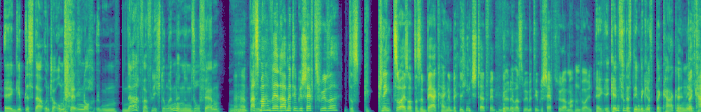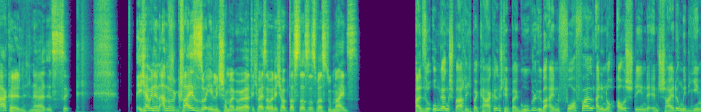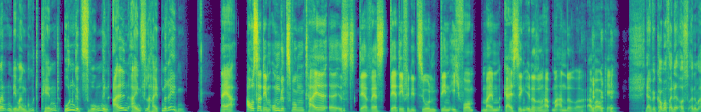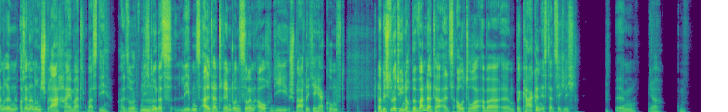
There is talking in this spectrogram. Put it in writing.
äh, gibt es da unter Umständen noch ähm, Nachverpflichtungen. Insofern. Aha. Was machen wir da mit dem Geschäftsführer? Das klingt so, als ob das im Berghain in Berlin stattfinden würde, was wir mit dem Geschäftsführer machen wollen. Äh, kennst du das den Begriff bekakeln nicht? Bekakeln, na, ist ich habe ihn in anderen Kreisen so ähnlich schon mal gehört. Ich weiß aber nicht, ob das das ist, was du meinst. Also umgangssprachlich bekakeln steht bei Google über einen Vorfall, eine noch ausstehende Entscheidung mit jemandem, den man gut kennt, ungezwungen in allen Einzelheiten reden. Naja, außer dem ungezwungenen Teil äh, ist der Rest der Definition, den ich vor meinem geistigen Inneren habe, mal andere. Aber okay. Ja, wir kommen auf eine, aus, einem anderen, aus einer anderen Sprachheimat, Basti. Also nicht mhm. nur das Lebensalter trennt uns, sondern auch die sprachliche Herkunft. Da bist du natürlich noch bewanderter als Autor, aber ähm, Bekakeln ist tatsächlich, ähm, ja,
